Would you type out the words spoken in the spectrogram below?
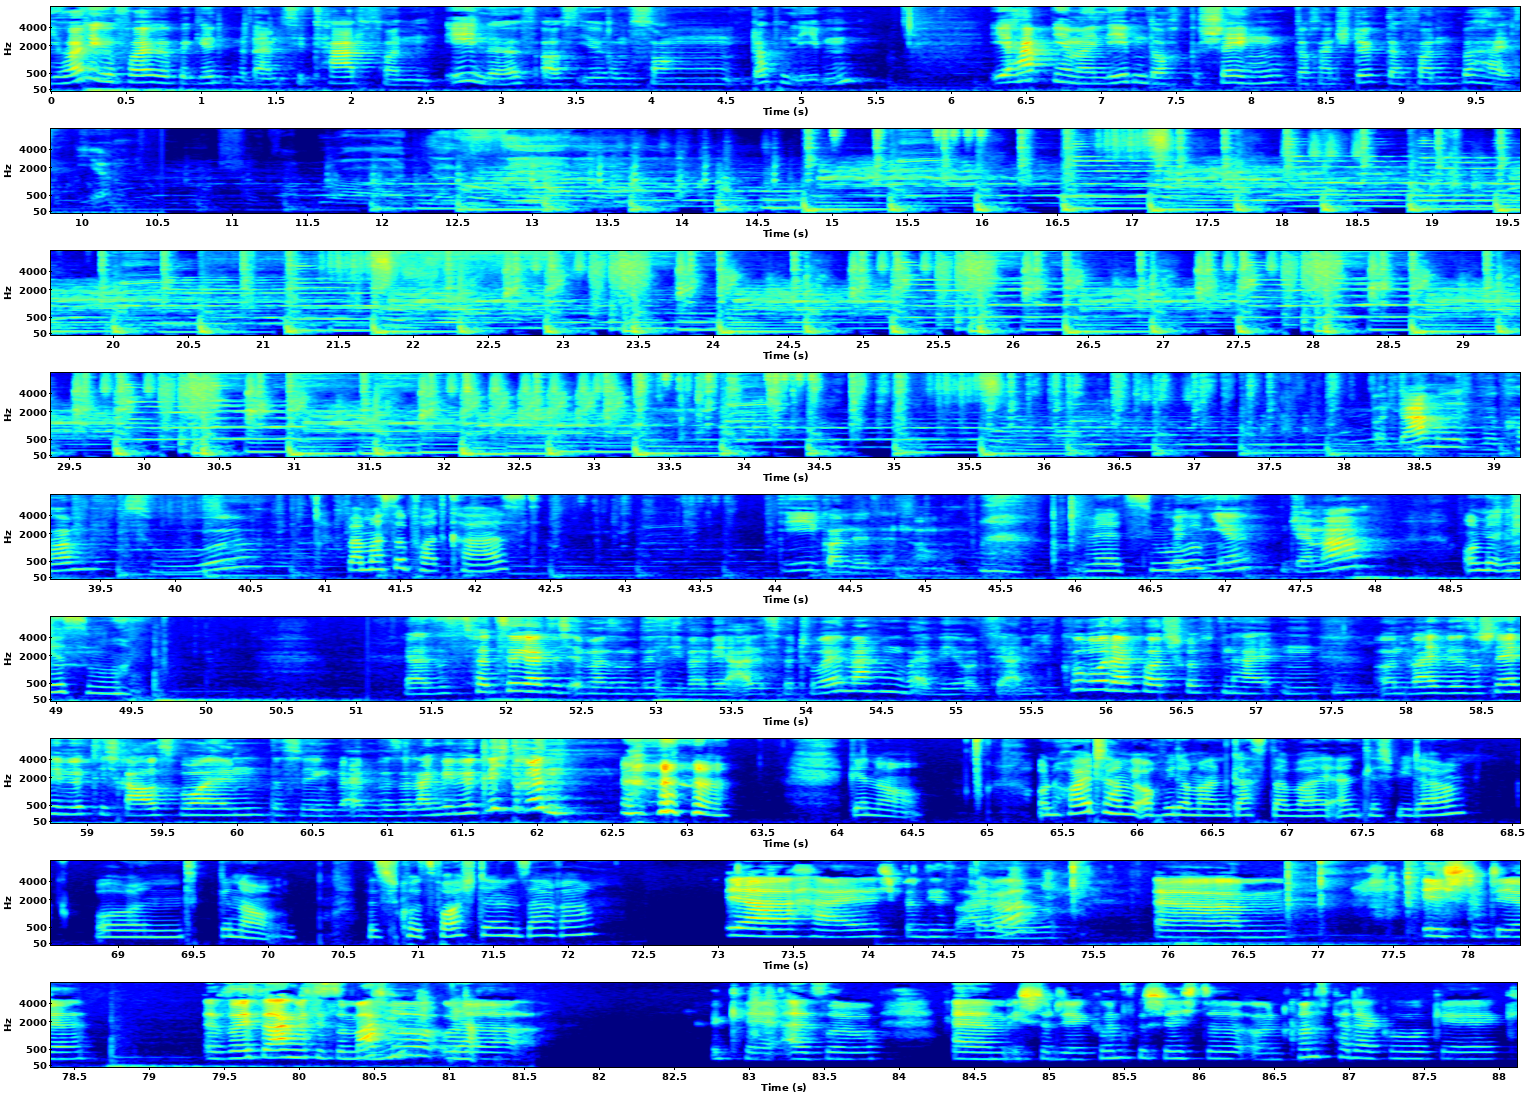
die heutige Folge beginnt mit einem Zitat von Elif aus ihrem Song Doppelleben. Ihr habt mir mein Leben doch geschenkt, doch ein Stück davon behaltet ihr. Und damit willkommen zu Bamasse Podcast die Gondelsendung. mit Smooth Mit mir, Gemma. und mit mir Smooth. Ja, es verzögert sich immer so ein bisschen, weil wir ja alles virtuell machen, weil wir uns ja an die Corona-Vorschriften halten und weil wir so schnell wie möglich raus wollen. Deswegen bleiben wir so lange wie möglich drin. Genau. Und heute haben wir auch wieder mal einen Gast dabei, endlich wieder. Und genau. Willst du dich kurz vorstellen, Sarah? Ja, hi, ich bin die Sarah. Hallo. Ähm, ich studiere. äh, Soll ich sagen, was ich so mache? Mhm, oder? Okay, also ähm, ich studiere Kunstgeschichte und Kunstpädagogik.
